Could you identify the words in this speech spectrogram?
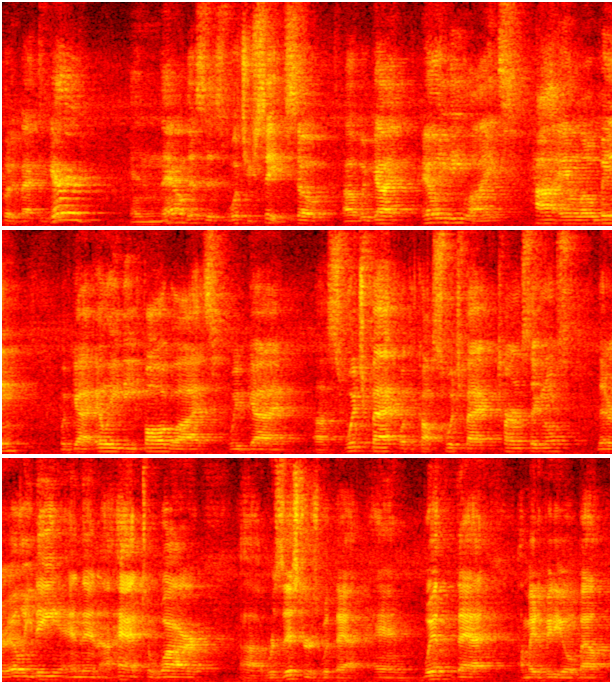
put it back together. And now this is what you see. So uh, we've got LED lights, high and low beam. We've got LED fog lights. We've got uh, switchback, what they call switchback turn signals that are LED. And then I had to wire uh, resistors with that. And with that, I made a video about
